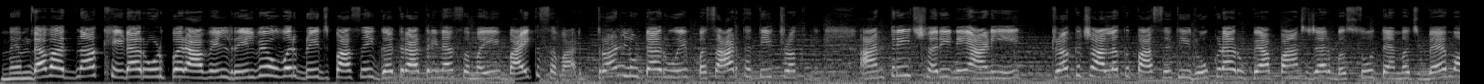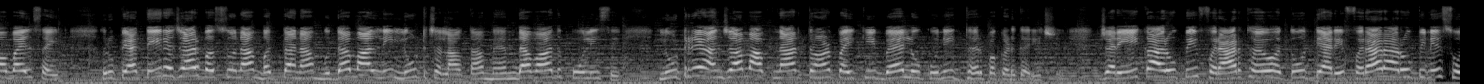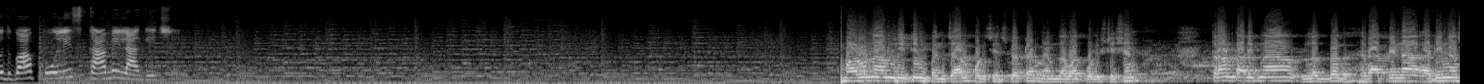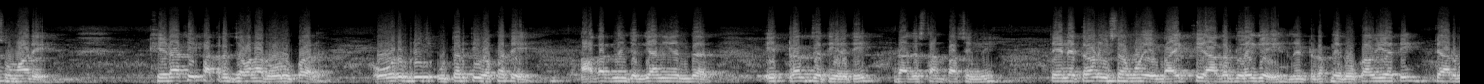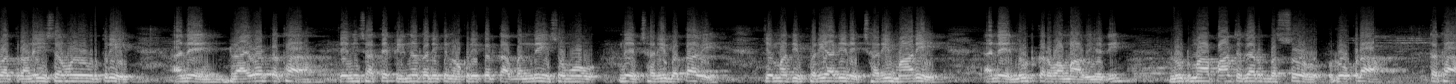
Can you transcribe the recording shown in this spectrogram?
મહેમદાવાદના Kheda road પર આવેલ railway overbridge પાસે ગત રાત્રિના સમયે બાઇક સવાર ત્રણ લૂંટારુએ પસાર થતી ટ્રકની આંતરી છરીને આણીએ ટ્રક ચાલક પાસેથી રોકડા રૂપિયા પાંચ હજાર બસો તેમજ બે મોબાઈલ સહિત રૂપિયા તેર હજાર બસોના મત્તાના મુદ્દામાલની લૂંટ ચલાવતા મહેમદાવાદ પોલીસે લૂંટને અંજામ આપનાર ત્રણ પૈકી બે લોકોની ધરપકડ કરી છે. જ્યારે એક આરોપી ફરાર થયો હતો, ત્યારે ફરાર આરોપીને શોધવા પોલીસ કામે લાગી છે. મારું નામ Nitin Panchal, police inspector Mehmedabad police station. ત્રણ તારીખના લગભગ રાત્રિના અઢીના સુમારે ખેડાથી કાતરજ જવાના રોડ ઉપર ઓવરબ્રિજ ઉતરતી વખતે આગળની જગ્યાની અંદર એક ટ્રક જતી હતી રાજસ્થાન પાસિંગની. તેને ત્રણ ઈસમોએ બાઇકથી આગળ લઈ ગઈ અને ટ્રકને રોકાવી હતી. ત્યારબાદ ત્રણેય ઈસમોએ ઉતરી અને ડ્રાઈવર તથા તેની સાથે ક્લીનર તરીકે નોકરી કરતા બંને ઈસમોને છરી બતાવી, જેમાંથી ફરિયાદીને છરી મારી અને લૂંટ કરવામાં આવી હતી. લૂંટમાં પાંચ હજાર બસો રોકડા તથા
